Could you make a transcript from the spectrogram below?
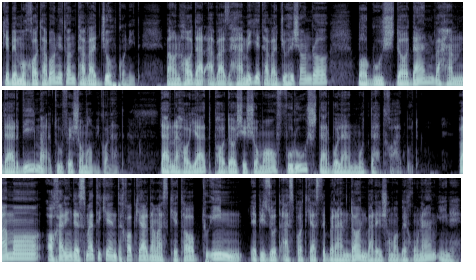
که به مخاطبانتان توجه کنید و آنها در عوض همه توجهشان را با گوش دادن و همدردی معطوف شما می کنند. در نهایت پاداش شما فروش در بلند مدت خواهد بود. و اما آخرین قسمتی که انتخاب کردم از کتاب تو این اپیزود از پادکست برندان برای شما بخونم اینه.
